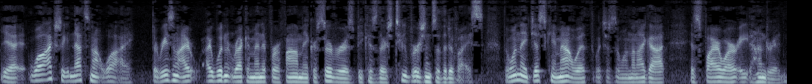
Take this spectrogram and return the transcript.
Yeah, well, actually, and that's not why. The reason I, I wouldn't recommend it for a FileMaker server is because there's two versions of the device. The one they just came out with, which is the one that I got, is FireWire 800.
